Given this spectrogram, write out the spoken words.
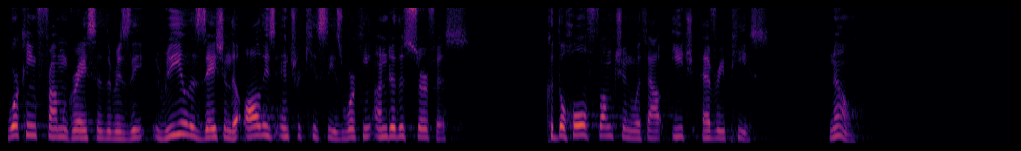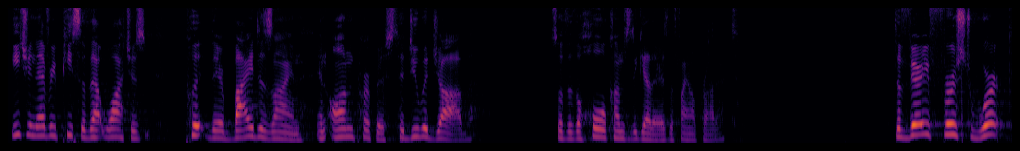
working from grace is the realization that all these intricacies working under the surface. Could the whole function without each every piece? No. Each and every piece of that watch is put there by design and on purpose to do a job so that the whole comes together as the final product. The very first work,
